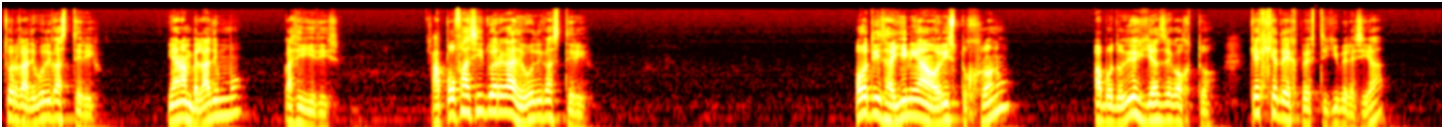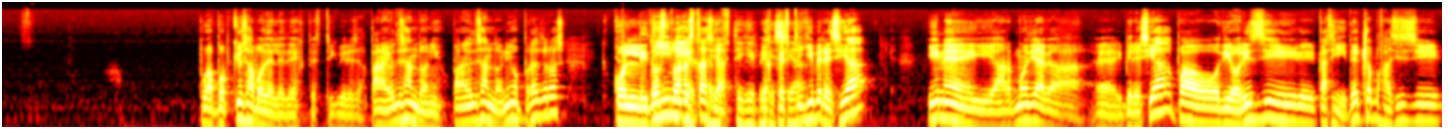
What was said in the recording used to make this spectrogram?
του εργατικού δικαστηρίου. Για έναν πελάτη μου, καθηγητής. Απόφαση του εργατικού δικαστηρίου. Ότι θα γίνει αορίστου χρόνου από το 2018. Και έρχεται η εκπαιδευτική υπηρεσία που από ποιους αποτελείται η εκπαιδευτική υπηρεσία; Παναγιώτης Αντωνίου. Παναγιώτης Αντωνίου, ο πρόεδρος, κολλητός Τι του είναι η Αναστασία. εκπαιδευτική Η υπηρεσία; εκπαιδευτική υπηρεσία είναι η αρμόδια ε, υπηρεσία που διορίζει καθηγητές και αποφασίζει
